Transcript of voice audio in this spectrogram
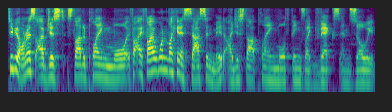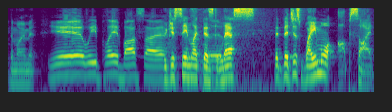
To be honest, I've just started playing more. If I, if I want like an assassin mid, I just start playing more things like Vex and Zoe at the moment. Yeah, we play boss side. Who just seem like there's less. that They're just way more upside.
